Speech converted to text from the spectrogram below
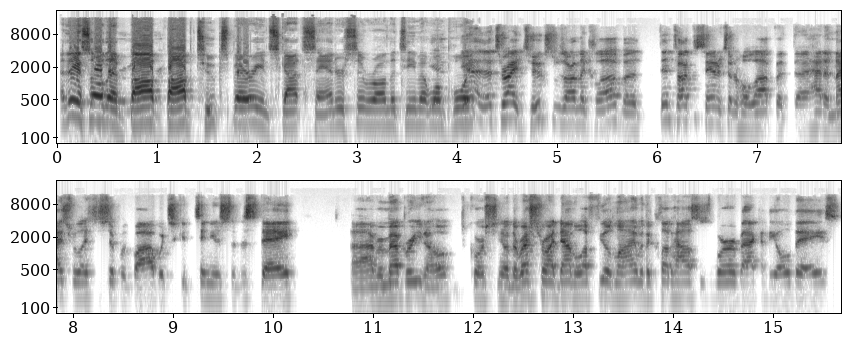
I think I saw that Bob Bob Tewksbury and Scott Sanderson were on the team at yeah, one point. Yeah, that's right. Tukes was on the club. Uh, didn't talk to Sanderson a whole lot, but uh, had a nice relationship with Bob, which continues to this day. Uh, I remember, you know, of course, you know, the restaurant down the left field line where the clubhouses were back in the old days.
